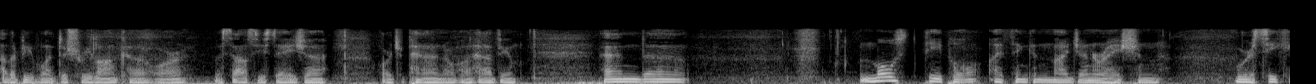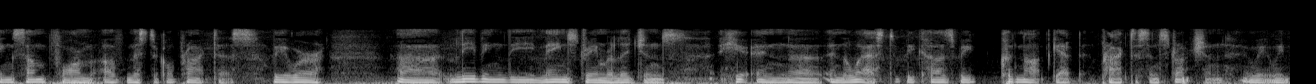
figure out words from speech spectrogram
other people went to Sri Lanka or Southeast Asia, or Japan, or what have you, and. Most people, I think, in my generation were seeking some form of mystical practice. We were uh, leaving the mainstream religions here in uh, in the West because we could not get practice instruction. We, we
